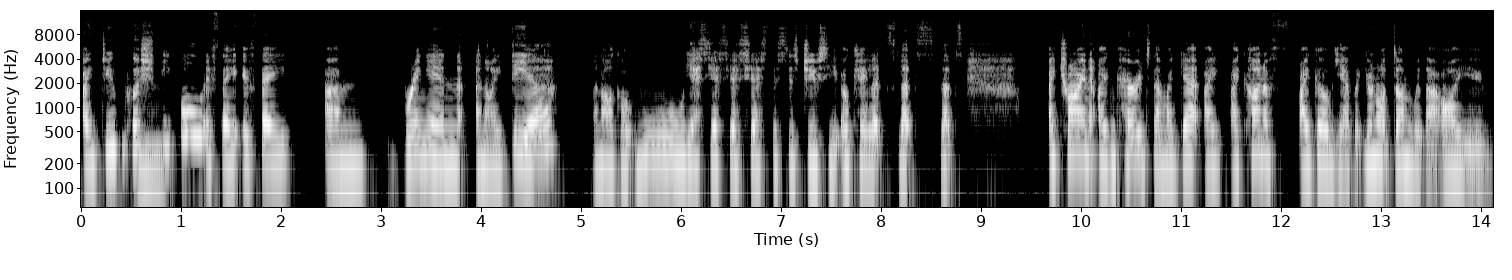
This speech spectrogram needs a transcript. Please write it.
I do push mm. people if they if they um, bring in an idea and I'll go, ooh, yes, yes, yes, yes, this is juicy. Okay, let's let's let's I try and I encourage them. I get I I kind of I go, yeah, but you're not done with that, are you?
